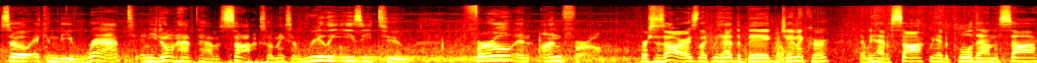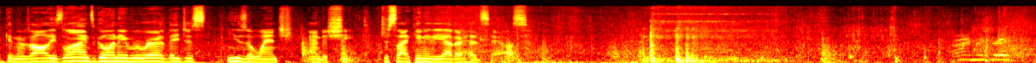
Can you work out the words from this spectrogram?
so it can be wrapped and you don't have to have a sock. So it makes it really easy to furl and unfurl. Versus ours, like we had the big gennaker that we had a sock, we had to pull down the sock and there's all these lines going everywhere. They just use a winch and a sheet, just like any of the other head sails. All right, Miss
